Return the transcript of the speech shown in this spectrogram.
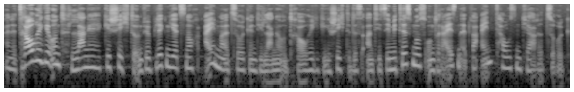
Eine traurige und lange Geschichte. Und wir blicken jetzt noch einmal zurück in die lange und traurige Geschichte des Antisemitismus und reisen etwa 1000 Jahre zurück.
